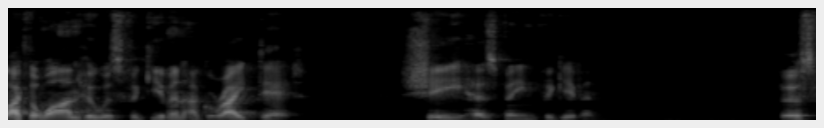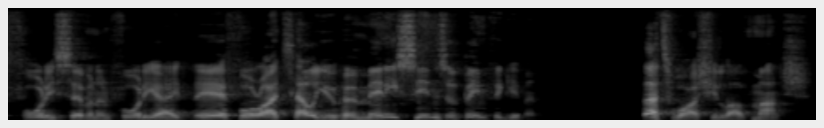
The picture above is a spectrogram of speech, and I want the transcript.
Like the one who was forgiven a great debt, she has been forgiven. Verse 47 and 48 Therefore I tell you, her many sins have been forgiven. That's why she loved much.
